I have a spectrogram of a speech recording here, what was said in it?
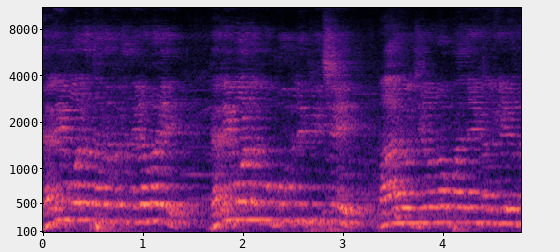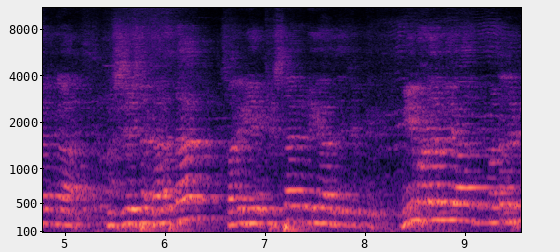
గరీబోళ్ళ తరఫున నిలబడి గరీబోళ్ళకు భూములు ఇప్పించి వారు జీవనోపాధి కలిగే విధంగా కృషి చేసిన ఘనత స్వర్గీయ కృష్ణారెడ్డి గారు చెప్పి మీ మండలం మండలం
